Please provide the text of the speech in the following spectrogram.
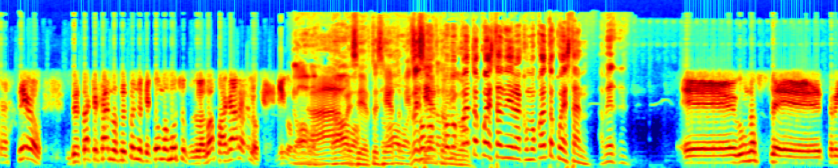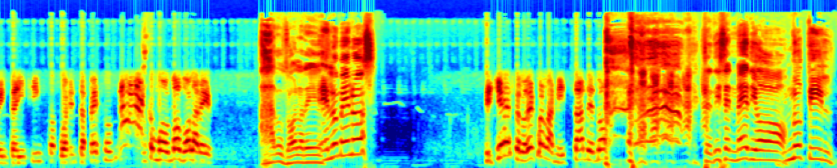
Digo, se está quejando ese Toño que como mucho, pues las va a pagar, es lo que digo. Ah, es cierto, es cierto, amigo, es ¿Cómo, cierto, cómo amigo. cuánto cuestan, Ira? ¿Cómo cuánto cuestan? A ver, Eh, unos eh, 35, 40 pesos, ah, como 2 dólares. ah, dos dólares. ¿Es lo menos? Si quieres te lo dejo a la mitad de dos. Se dice en medio. Inútil.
